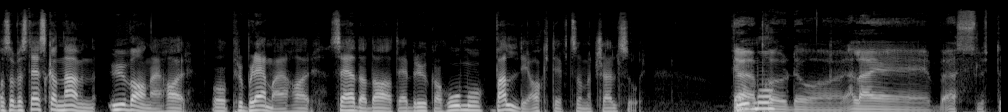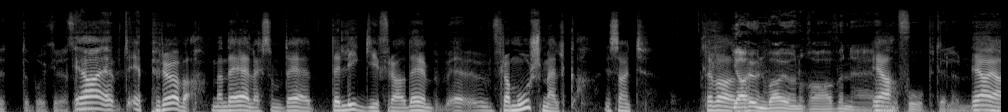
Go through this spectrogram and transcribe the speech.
Altså, hvis jeg skal nevne uvaner jeg har, og problemer jeg har, så er det da at jeg bruker homo veldig aktivt som et skjellsord. Ja, jeg prøvde å Eller jeg, jeg sluttet å bruke det sånn. Ja, jeg, jeg prøver, men det er liksom Det, det ligger ifra Det er eh, fra morsmelka, ikke sant? Det var Ja, hun var jo en ravende Ja. homofob til hun Ja, ja.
